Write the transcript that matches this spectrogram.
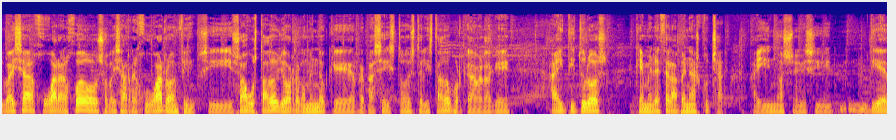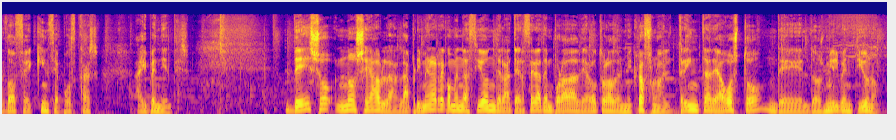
vais a jugar al juego o vais a rejugarlo, en fin, si os ha gustado, yo os recomiendo que repaséis todo este listado porque la verdad que hay títulos que merece la pena escuchar. Hay no sé si 10, 12, 15 podcasts ahí pendientes. De eso no se habla. La primera recomendación de la tercera temporada de Al otro lado del micrófono, el 30 de agosto del 2021.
